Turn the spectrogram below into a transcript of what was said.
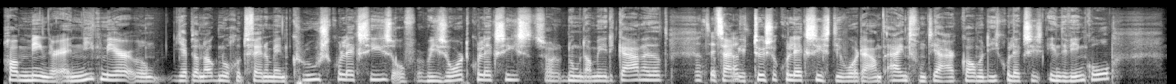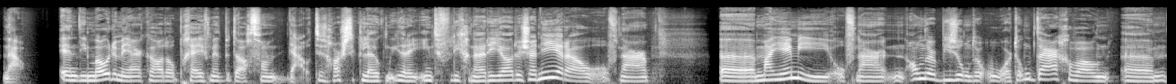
Gewoon minder en niet meer. Want je hebt dan ook nog het fenomeen cruise collecties of resort collecties. Zo noemen de Amerikanen dat. Dat, zijn weer tussencollecties. Die worden aan het eind van het jaar komen die collecties in de winkel. Nou, en die modemerken hadden op een gegeven moment bedacht van... nou, het is hartstikke leuk om iedereen in te vliegen naar Rio de Janeiro... of naar uh, Miami of naar een ander bijzonder oord. Om daar gewoon um,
